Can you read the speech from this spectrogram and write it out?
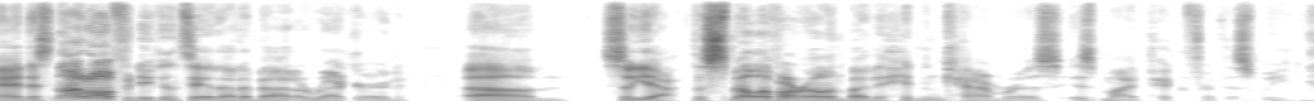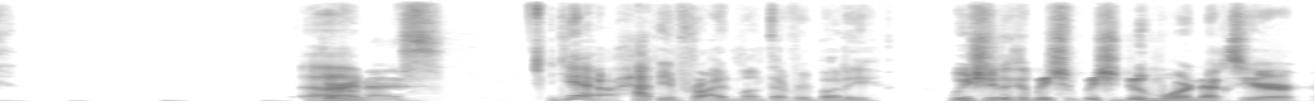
And it's not often you can say that about a record. Um, so yeah, the smell of our own by the Hidden Cameras is my pick for this week. Very um, nice. Yeah, happy Pride Month, everybody. We should we should we should do more next year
